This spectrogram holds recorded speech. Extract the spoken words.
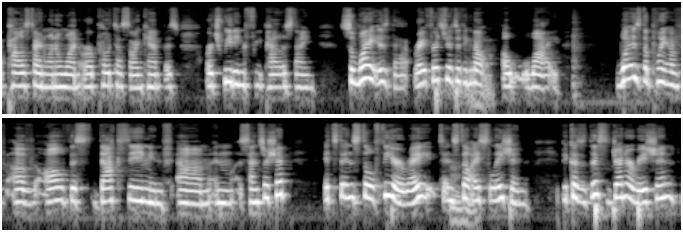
a palestine 101 or a protest on campus or tweeting free palestine. So why is that right? First we have to think about uh, why. What is the point of of all of this doxing and um, and censorship it's to instill fear, right? To instill mm-hmm. isolation. Because this generation,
